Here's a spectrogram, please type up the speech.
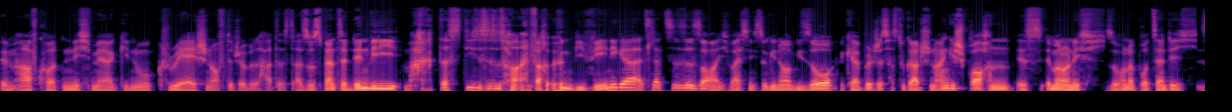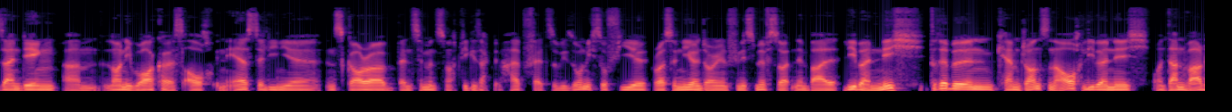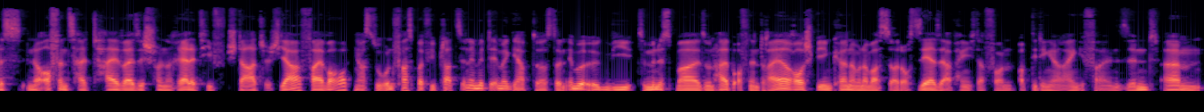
im Halfcourt nicht mehr genug Creation of the Dribble hattest. Also Spencer Dinwiddie macht das diese Saison einfach irgendwie weniger als letzte Saison. Ich weiß nicht so genau wieso. Michael Bridges hast du gerade schon angesprochen, ist immer noch nicht so hundertprozentig sein Ding. Ähm, Lonnie Walker ist auch in erster Linie ein Scorer. Ben Simmons macht, wie gesagt, im Halbfeld sowieso nicht so viel. Ross O'Neill und Dorian Finney-Smith sollten den Ball lieber nicht dribbeln. Cam Johnson auch lieber nicht. Und dann war das in der Offense halt teilweise schon relativ statisch. Ja, Five Out, hast du unfassbar viel Platz in der Mitte immer gehabt. Du hast dann immer irgendwie zumindest mal so einen halboffenen Dreier rausspielen können, aber dann warst du halt auch sehr, sehr abhängig davon, ob die Dinge reingefallen sind. Ähm,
